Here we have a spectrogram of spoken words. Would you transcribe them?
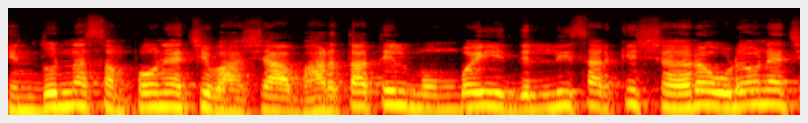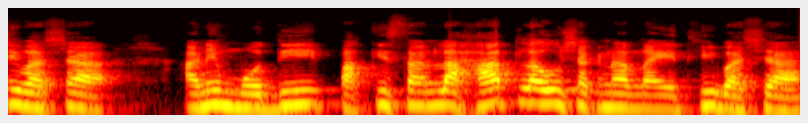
हिंदूंना संपवण्याची भाषा भारतातील मुंबई दिल्ली सारखी शहरं उडवण्याची भाषा आणि मोदी पाकिस्तानला हात लावू शकणार नाहीत ही भाषा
